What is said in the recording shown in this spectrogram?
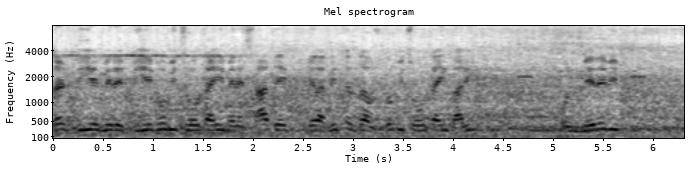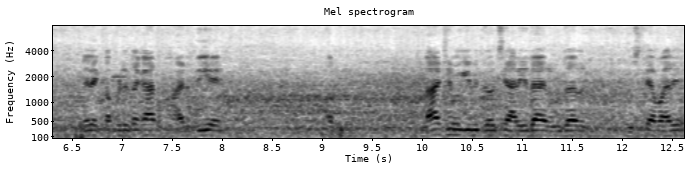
रट दिए मेरे पिए को भी चोट आई मेरे साथ एक मेरा मित्र था उसको भी चोट आई भारी और मेरे भी मेरे कपड़े तक हाथ फाड़ दिए और लाठियों की भी दो चार इधर उधर उसके हमारे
